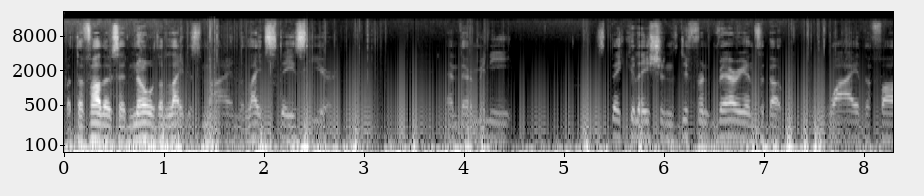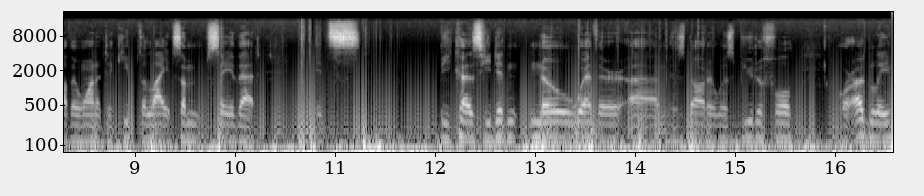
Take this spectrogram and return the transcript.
but the father said, No, the light is mine, the light stays here. And there are many speculations, different variants about why the father wanted to keep the light. Some say that it's because he didn't know whether um, his daughter was beautiful or ugly,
